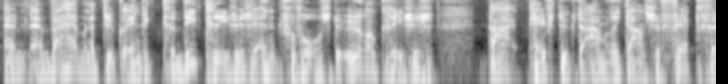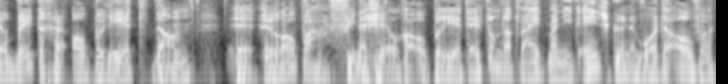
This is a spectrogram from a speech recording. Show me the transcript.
en, en wij hebben natuurlijk in de kredietcrisis en vervolgens de eurocrisis daar heeft natuurlijk de Amerikaanse Fed veel beter geopereerd dan uh, Europa financieel geopereerd heeft, omdat wij het maar niet eens kunnen worden over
